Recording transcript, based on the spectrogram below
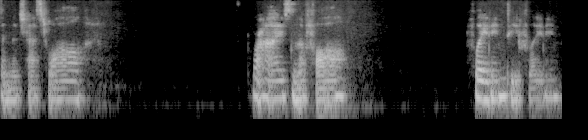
In the chest wall rise and the fall, inflating, deflating.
